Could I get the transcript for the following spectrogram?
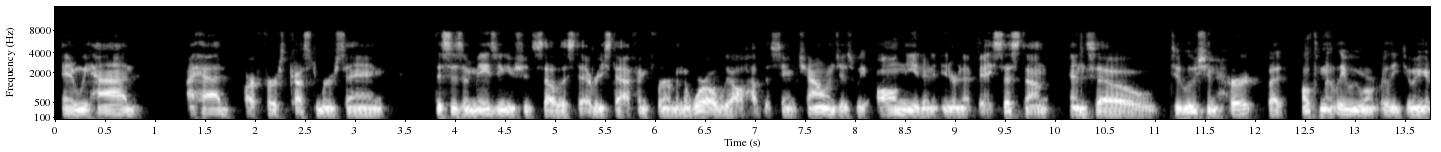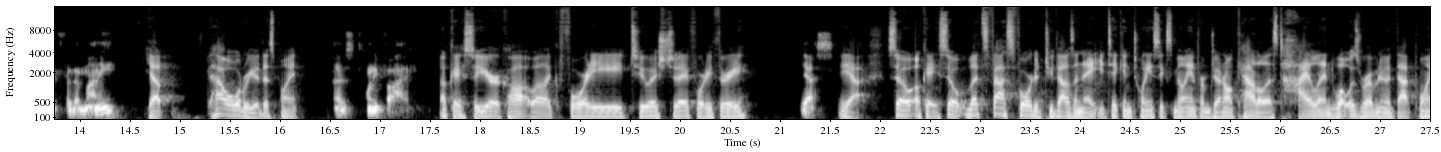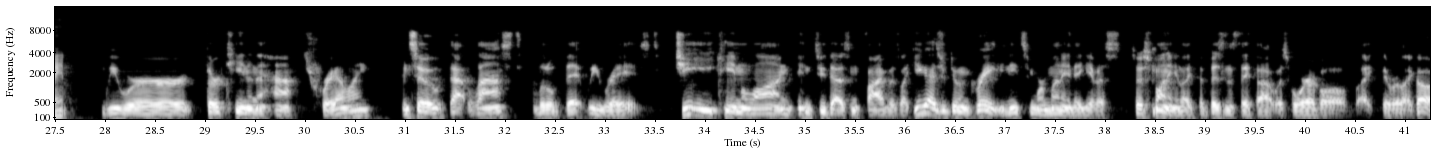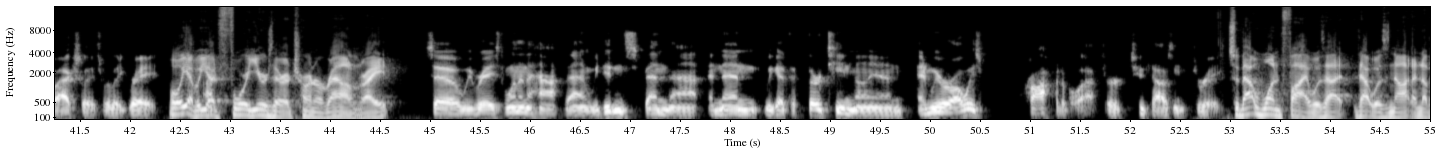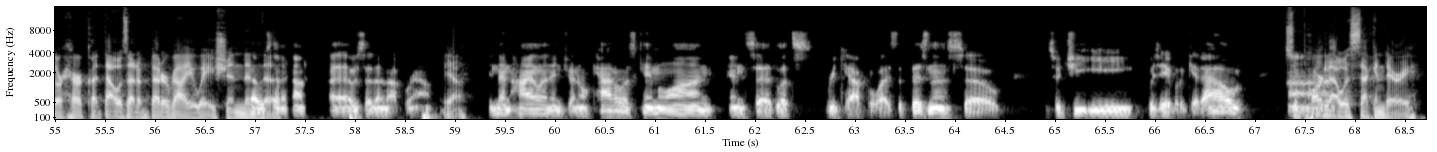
And we had I had our first customer saying, this is amazing. You should sell this to every staffing firm in the world. We all have the same challenges. We all need an internet based system. And so dilution hurt, but ultimately we weren't really doing it for the money. Yep. How old were you at this point? I was 25. Okay. So you're caught, well, like 42 ish today, 43? Yes. Yeah. So okay. So let's fast forward to 2008. You take in 26 million from General Catalyst, Highland. What was revenue at that point? We were 13 and a half trailing. And so that last little bit we raised, GE came along in 2005 was like, you guys are doing great. You need some more money. They gave us. So it's funny, like the business they thought was horrible. Like they were like, oh, actually, it's really great. Well, yeah, but you had four years there to turn around, right? So we raised one and a half then. We didn't spend that. And then we got to 13 million. And we were always profitable after 2003. So that one five was that that was not another haircut. That was at a better valuation than that was, the, at, an up, uh, was at an up round. Yeah. And then Highland and General Catalyst came along and said, let's recapitalize the business. So, so GE was able to get out. So part um, of that was secondary.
